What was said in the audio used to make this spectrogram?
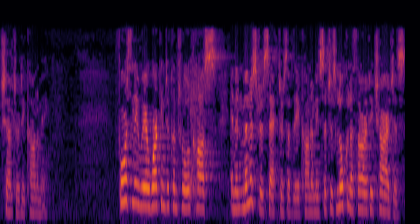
sheltered economy. Fourthly, we are working to control costs in administrative sectors of the economy, such as local authority charges,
